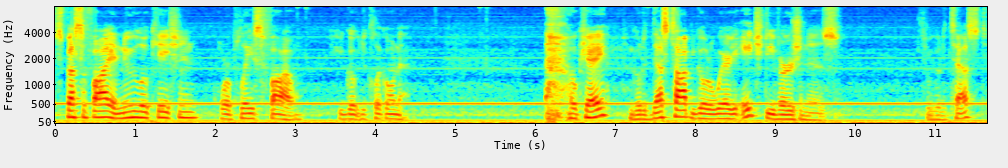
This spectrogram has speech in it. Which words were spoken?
specify a new location or place file. You go you click on that. Okay you go to desktop you go to where your HD version is. So we go to test.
